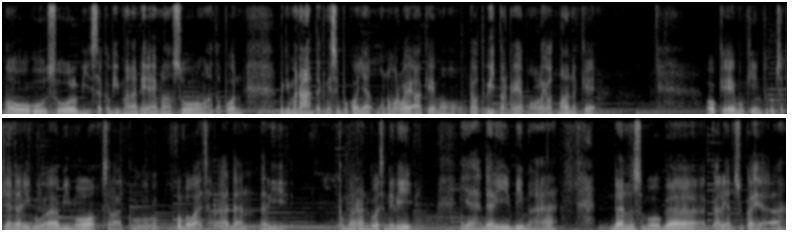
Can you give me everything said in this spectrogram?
mau usul bisa ke Bima DM langsung ataupun bagaimana lah teknisnya pokoknya mau nomor WA kayak mau lewat Twitter kayak mau lewat mana kayak Oke, mungkin cukup sekian dari gua Bimo selaku pembawa acara dan dari kembaran gua sendiri ya dari Bima dan semoga kalian suka ya.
